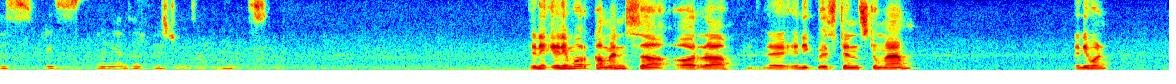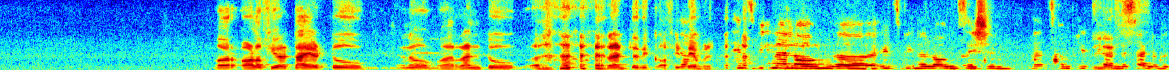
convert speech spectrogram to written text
yes, please. Any other questions or comments? Any any more comments uh, or uh, uh, any questions to ma'am? Anyone? Or all of you are tired to you know uh, run to run to the coffee Yeah, table? it's been a long uh, it's been a long session that's completely Yes. understandable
